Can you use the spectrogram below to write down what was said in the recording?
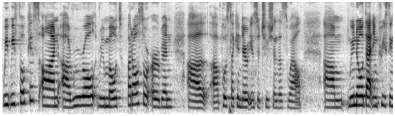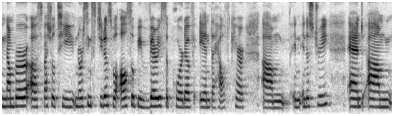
We, we focus on uh, rural, remote, but also urban uh, uh, post-secondary institutions as well. Um, we know that increasing number of specialty nursing students will also be very supportive in the healthcare um, in industry. And um,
